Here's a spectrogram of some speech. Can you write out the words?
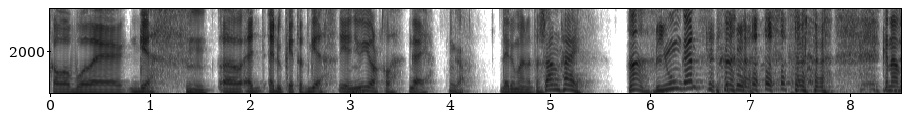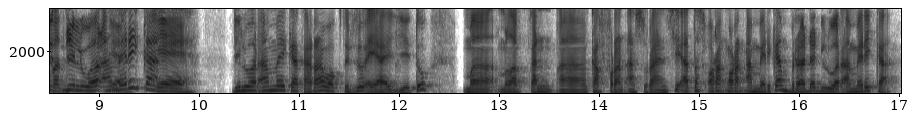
Kalau boleh guess, Hmm. uh, ed- educated guess, ya New York lah, enggak ya? Enggak. Dari mana tuh? Shanghai. Hah? Bingung kan? Kenapa? Di, di luar Iya. Amerika. Iya. di luar Amerika karena waktu itu AIG itu me- melakukan uh, coveran asuransi atas orang-orang Amerika yang berada di luar Amerika,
